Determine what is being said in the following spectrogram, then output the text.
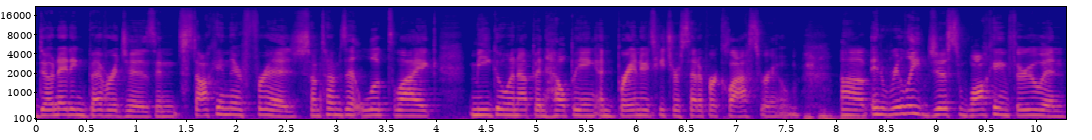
donating beverages and stocking their fridge. Sometimes it looked like me going up and helping a brand new teacher set up her classroom, um, and really just walking through and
